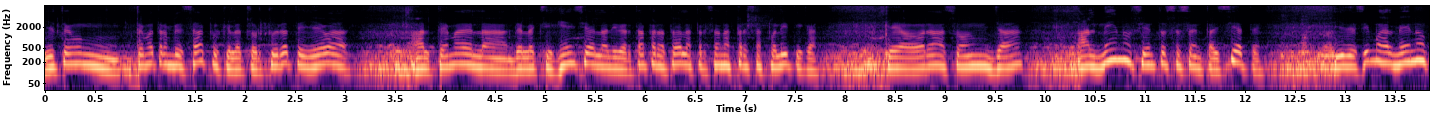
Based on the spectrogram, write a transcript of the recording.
Y este es un tema transversal porque la tortura te lleva al tema de la, exigencia de la libertad para todas las personas presas políticas, que ahora son ya al menos 167. Y decimos al menos,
